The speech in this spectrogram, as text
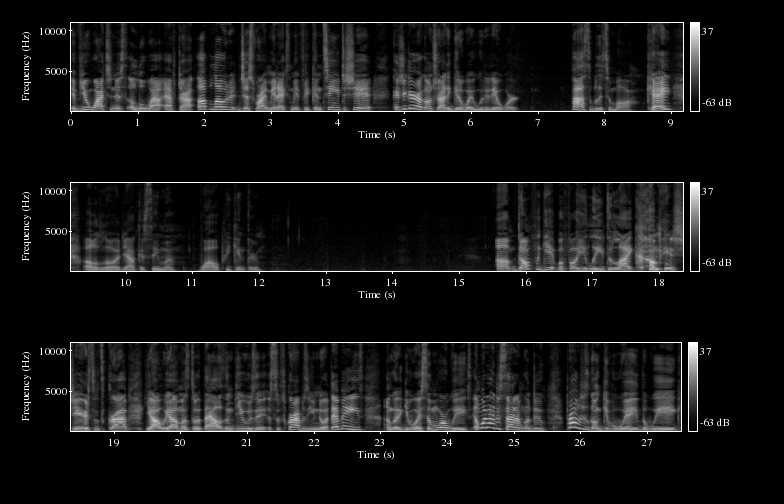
If you're watching this a little while after I upload it, just write me and ask me if it continued to shed, because your girl to try to get away with it at work. Possibly tomorrow, okay? Oh, Lord, y'all can see my wall peeking through. Um, don't forget before you leave to like, comment, share, subscribe. Y'all, we almost to a thousand viewers and subscribers. You know what that means. I'm going to give away some more wigs. And what I decided I'm going to do, probably just going to give away the wig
